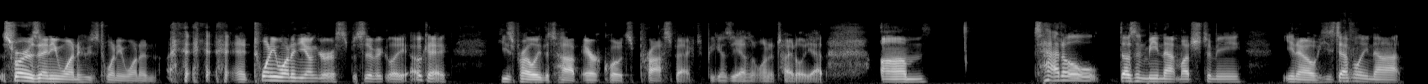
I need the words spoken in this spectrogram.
as far as anyone who's 21 and, and 21 and younger specifically, okay, he's probably the top air quotes prospect because he hasn't won a title yet. Um, Tatli doesn't mean that much to me. You know, he's definitely not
